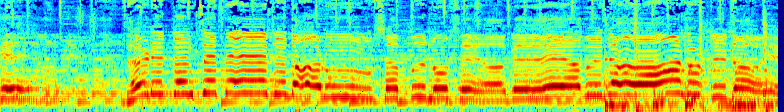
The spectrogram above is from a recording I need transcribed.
के धड़कन से तेज दौड़ू, सपनों से आगे। अब जान लुट जाए,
